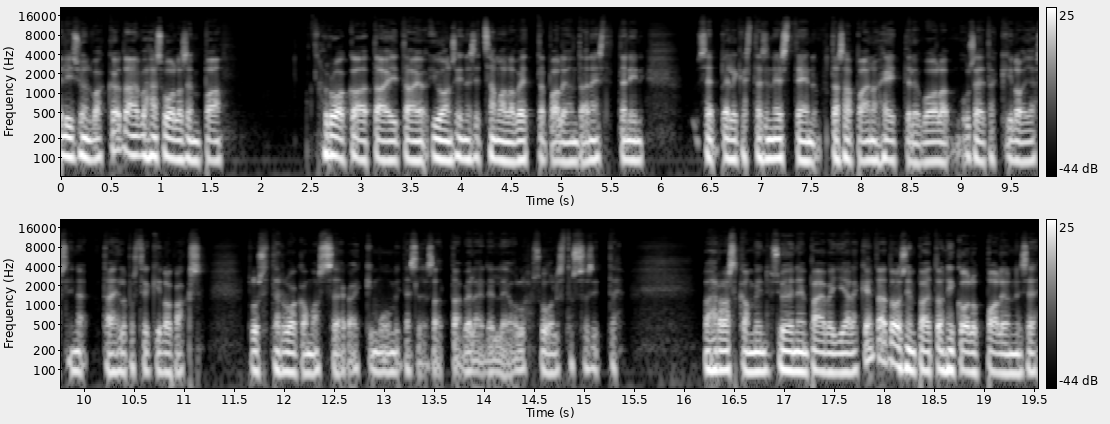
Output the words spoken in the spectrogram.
Eli syön vaikka jotain vähän suolaisempaa ruokaa tai, tai juon siinä sitten samalla vettä paljon tai nestettä, niin se pelkästään sen nesteen tasapainon heittely voi olla useita kiloja siinä, tai helposti kilo kaksi, plus sitten ruokamassa ja kaikki muu, mitä sillä saattaa vielä edelleen olla suolistossa sitten vähän raskaammin syöneen päivän jälkeen, tai toisinpäin, että on hikoillut paljon, niin se,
